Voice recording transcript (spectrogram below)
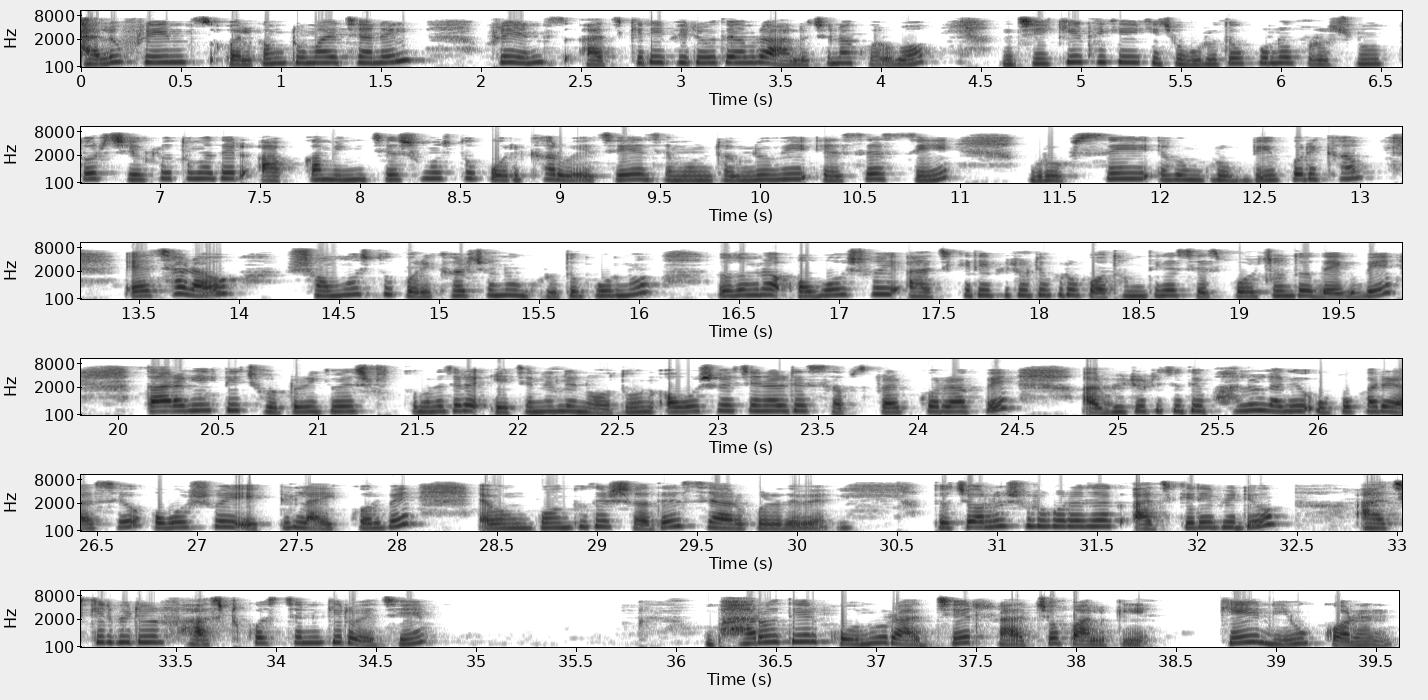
Hello friends welcome to my channel friends আজকের এই ভিডিওতে আমরা আলোচনা করব জিকে থেকে কিছু গুরুত্বপূর্ণ প্রশ্ন উত্তর, যেগুলো তোমাদের আপকামিং যে সমস্ত পরীক্ষা রয়েছে, যেমন ডাব্লিউবি এসএসসি গ্রুপ সি এবং গ্রুপ ডি পরীক্ষা। এছাড়াও সমস্ত পরীক্ষার জন্য গুরুত্বপূর্ণ। তো তোমরা অবশ্যই আজকের এই ভিডিওটি পুরো প্রথম থেকে শেষ পর্যন্ত দেখবে। তার আগে একটি ছোট রিকোয়েস্ট তোমরা যারা এই চ্যানেলে নতুন, অবশ্যই চ্যানেলটি সাবস্ক্রাইব করে রাখবে। আর ভিডিওটি যদি ভালো লাগে, উপকারে আসে, অবশ্যই একটি লাইক করবে এবং বন্ধুদের সাথে শেয়ার করে দেবে। তো চলো শুরু করা যাক আজকের এই ভিডিও আজকের ভিডিওর ফার্স্ট কোশ্চেন কি রয়েছে? ভারতের কোন রাজ্যের রাজ্যপালকে কে নিয়োগ করেন?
